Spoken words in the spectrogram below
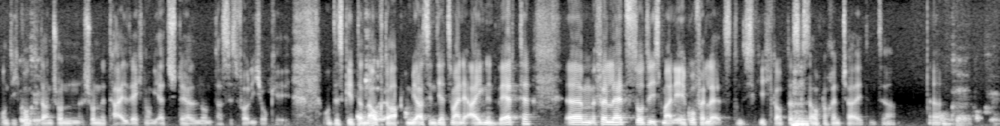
Und ich konnte okay. dann schon, schon eine Teilrechnung jetzt stellen und das ist völlig okay. Und es geht dann auch darum, ja, sind jetzt meine eigenen Werte ähm, verletzt oder ist mein Ego verletzt? Und ich, ich glaube, das mhm. ist auch noch entscheidend, ja. Ja. Okay, okay.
